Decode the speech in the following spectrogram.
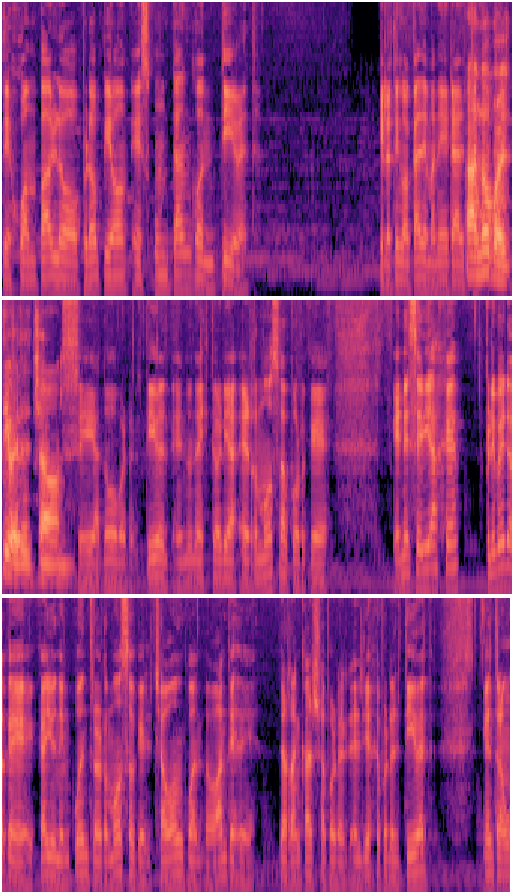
de Juan Pablo propio, es Un tango en Tíbet. Que lo tengo acá de manera Ah, anduvo por el Tíbet el chabón. Sí, anduvo por el Tíbet en una historia hermosa porque en ese viaje, primero que, que hay un encuentro hermoso que el chabón cuando antes de, de arrancar ya por el, el viaje por el Tíbet, entra a un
